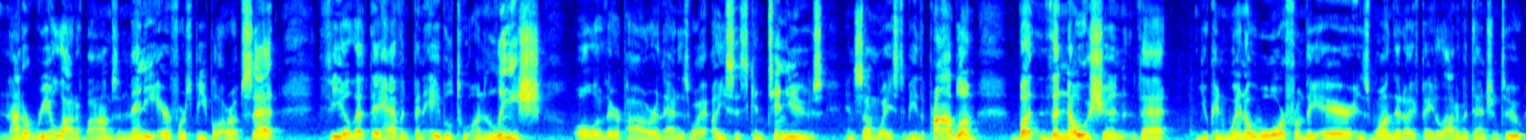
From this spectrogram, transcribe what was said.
not a real lot of bombs, and many Air Force people are upset, feel that they haven't been able to unleash all of their power, and that is why ISIS continues, in some ways, to be the problem. But the notion that you can win a war from the air is one that I've paid a lot of attention to.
